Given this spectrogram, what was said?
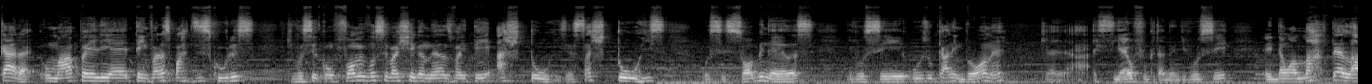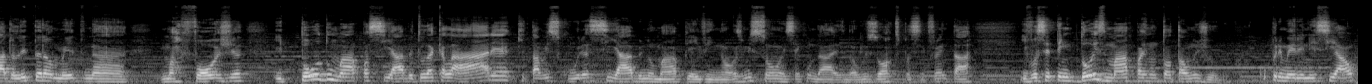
cara, o mapa ele é tem várias partes escuras que você conforme você vai chegando nelas vai ter as torres. Essas torres, você sobe nelas e você usa o Calimbro, né? Que é esse elfo que tá dentro de você, ele dá uma martelada literalmente na uma forja e todo o mapa se abre, toda aquela área que estava escura se abre no mapa e aí vem novas missões secundárias, novos orcs para se enfrentar. E você tem dois mapas no total no jogo. O primeiro inicial,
